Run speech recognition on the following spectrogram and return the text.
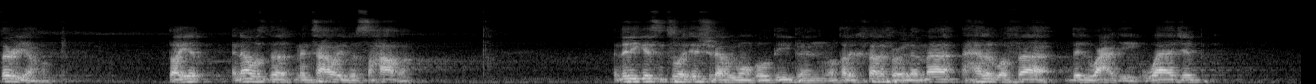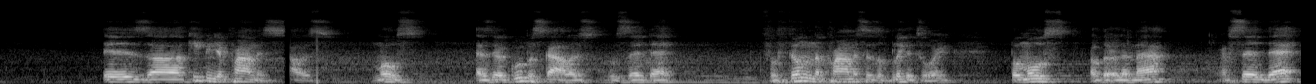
30 of them. And that was the mentality of the Sahaba. And then he gets into an issue that we won't go deep in. وَقَدْ اخْتَلَفَ عُلَمَاء هَلَ الْوَفَاء بِالْوَعْدِ وَاجِبْ is uh, keeping your promise. Most, as there are a group of scholars who said that fulfilling the promise is obligatory, but most of the ulama have said that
